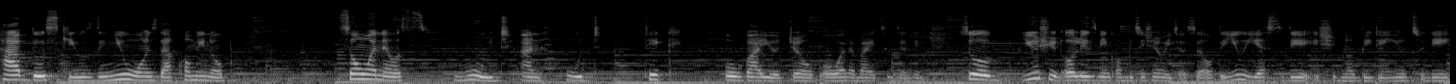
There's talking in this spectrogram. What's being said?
have those skills the new ones that are coming up someone else would and would take over your job or whatever it is you're doing so you should always be in competition with yourself the you yesterday it should not be the you today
